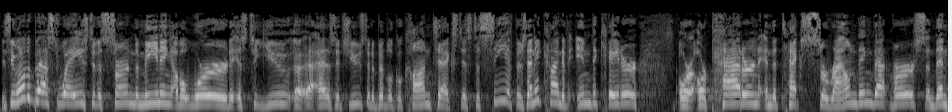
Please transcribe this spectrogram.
You see, one of the best ways to discern the meaning of a word is to use, uh, as it's used in a biblical context, is to see if there's any kind of indicator or, or pattern in the text surrounding that verse, and then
